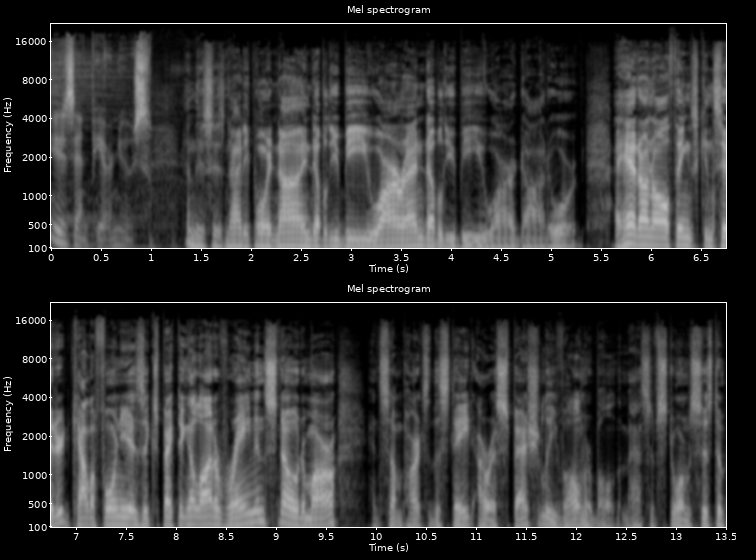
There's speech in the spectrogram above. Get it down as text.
Is NPR News. And this is 90.9 WBUR and WBUR.org. Ahead on All Things Considered, California is expecting a lot of rain and snow tomorrow, and some parts of the state are especially vulnerable. The massive storm system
